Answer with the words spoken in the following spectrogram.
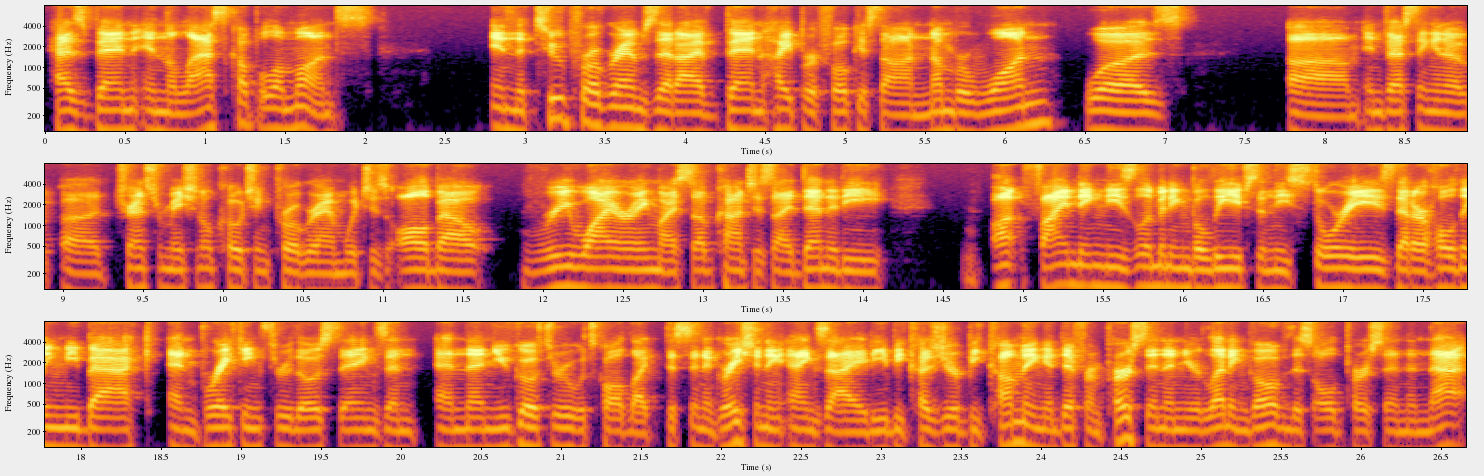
has been in the last couple of months in the two programs that I've been hyper focused on. Number one was um, investing in a, a transformational coaching program, which is all about rewiring my subconscious identity finding these limiting beliefs and these stories that are holding me back and breaking through those things. And and then you go through what's called like disintegration anxiety because you're becoming a different person and you're letting go of this old person. And that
